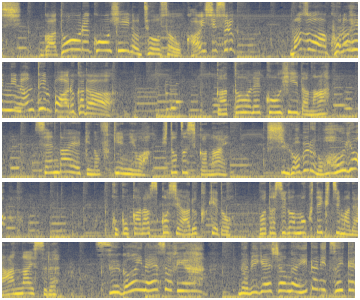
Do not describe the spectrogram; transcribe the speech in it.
しガトーレコーヒーの調査を開始する。まずはこの辺に何店舗あるかだ。ガトーレコーヒーだな。仙台駅の付近には一つしかない。調べるの早っ。ここから少し歩くけど私が目的地まで案内する。すごいねソフィア。ナビゲーションが板についてる。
